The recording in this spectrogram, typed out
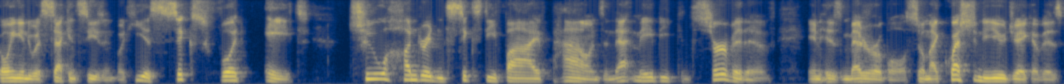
going into his second season, but he is six foot eight, 265 pounds, and that may be conservative in his measurable. So, my question to you, Jacob, is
